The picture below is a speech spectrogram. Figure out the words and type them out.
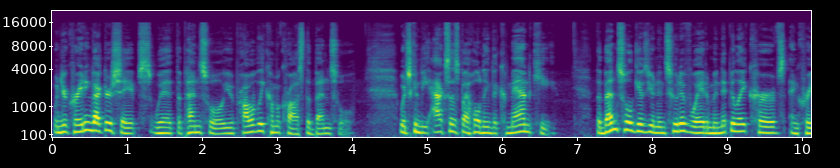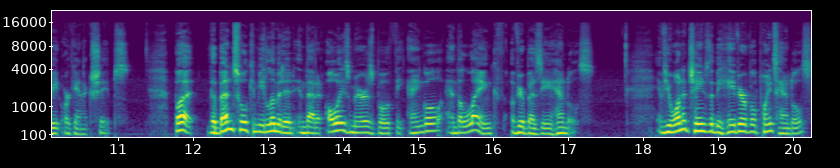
When you're creating vector shapes with the pen tool, you probably come across the bend tool, which can be accessed by holding the command key. The bend tool gives you an intuitive way to manipulate curves and create organic shapes. But the bend tool can be limited in that it always mirrors both the angle and the length of your Bezier handles. If you want to change the behavior of a point's handles,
